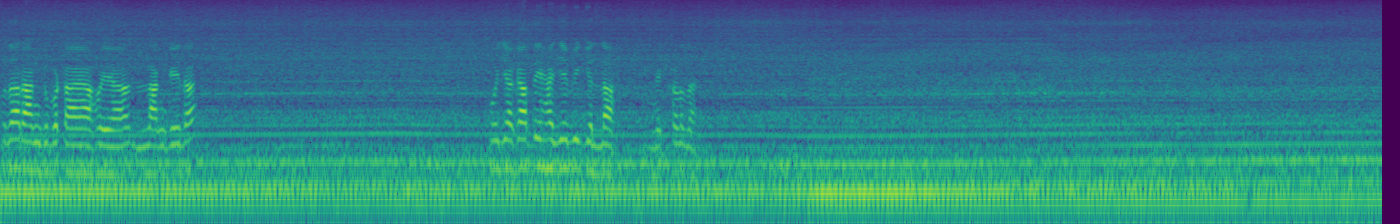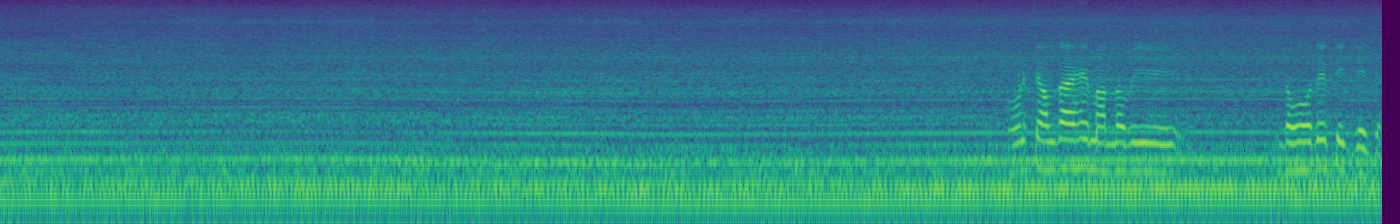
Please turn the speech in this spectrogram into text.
ਉਹਦਾ ਰੰਗ ਬਟਾਇਆ ਹੋਇਆ ਲਾਂਗੇ ਦਾ। ਉਹ ਜਗ੍ਹਾ ਤੇ ਹਜੇ ਵੀ ਗਿੱਲਾ ਨਿਕਲਦਾ ਹੁਣ ਚੱਲਦਾ ਇਹ ਮੰਨ ਲਓ ਵੀ ਦੋ ਦੇ ਤੀਜੇ ਚ।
